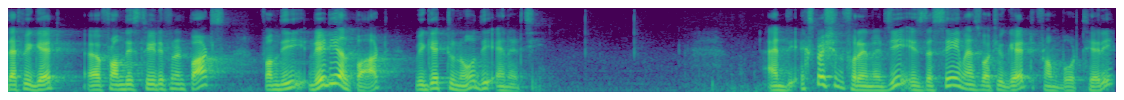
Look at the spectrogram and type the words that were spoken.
that we get uh, from these 3 different parts? From the radial part we get to know the energy and the expression for energy is the same as what you get from Bohr theory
